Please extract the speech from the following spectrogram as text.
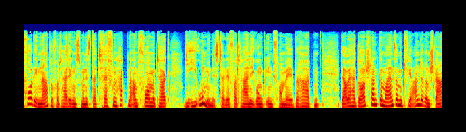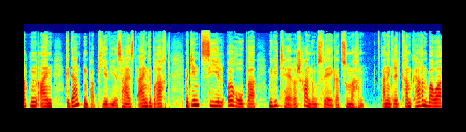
vor dem NATO-Verteidigungsministertreffen hatten am Vormittag die EU-Minister der Verteidigung informell beraten. Dabei hat Deutschland gemeinsam mit vier anderen Staaten ein Gedankenpapier, wie es heißt, eingebracht, mit dem Ziel, Europa militärisch handlungsfähiger zu machen. Annegret Kramp-Karrenbauer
